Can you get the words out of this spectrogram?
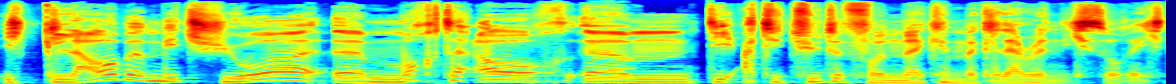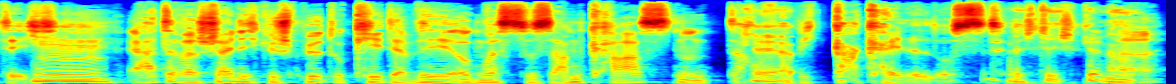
Ich glaube, Mitchur äh, mochte auch ähm, die Attitüde von Malcolm McLaren nicht so richtig. Mhm. Er hatte wahrscheinlich gespürt, okay, der will irgendwas zusammencasten und darauf ja. habe ich gar keine Lust. Richtig, genau. Ja.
